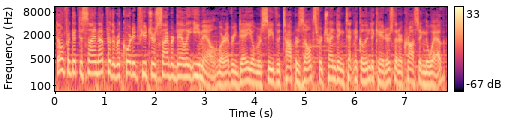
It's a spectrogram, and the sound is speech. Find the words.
Don't forget to sign up for the Recorded Future Cyber Daily email, where every day you'll receive the top results for trending technical indicators that are crossing the web.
